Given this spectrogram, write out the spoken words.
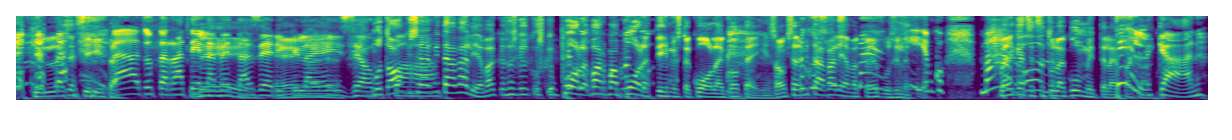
kyllä se siitä. Vähän tuosta rätillä niin, vetäsee, niin kyllä ei se ole Mutta onko siellä mitään väliä, vaikka se olisi, koska puole, varmaan puolet ihmistä kuolee koteihinsa. Onko siellä mitään väliä, vaikka joku sinne... Tiedä, kun mähän Pelkäät, että se tulee kummittelemaan. Pelkään.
